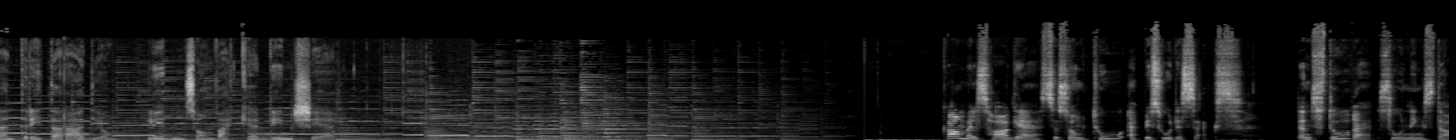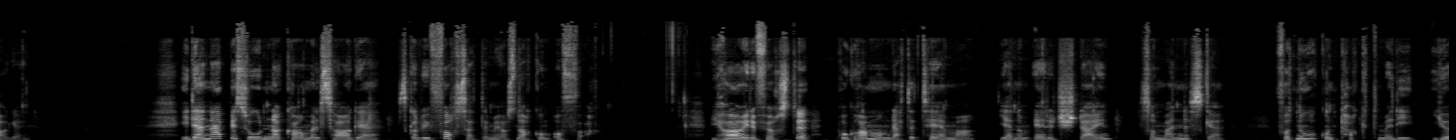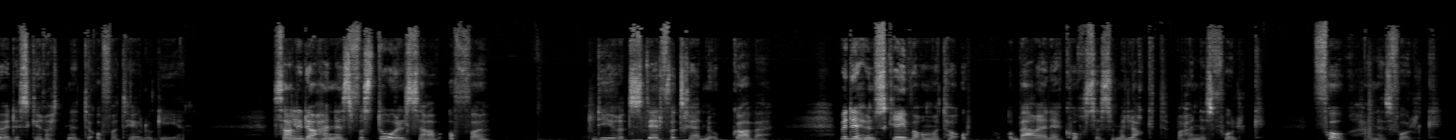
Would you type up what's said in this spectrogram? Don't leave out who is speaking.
Speaker 1: Sentrita Radio, lyden som vekker din sjel.
Speaker 2: Karmels hage sesong to episode seks Den store soningsdagen I denne episoden av Karmels hage skal vi fortsette med å snakke om offer. Vi har i det første programmet om dette temaet, gjennom Edith Stein som menneske, fått noe kontakt med de jødiske røttene til offerteologien, særlig da hennes forståelse av offerdyrets stedfortredende oppgave ved det hun skriver om å ta opp og bære det korset som er lagt på hennes folk, for hennes folk.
